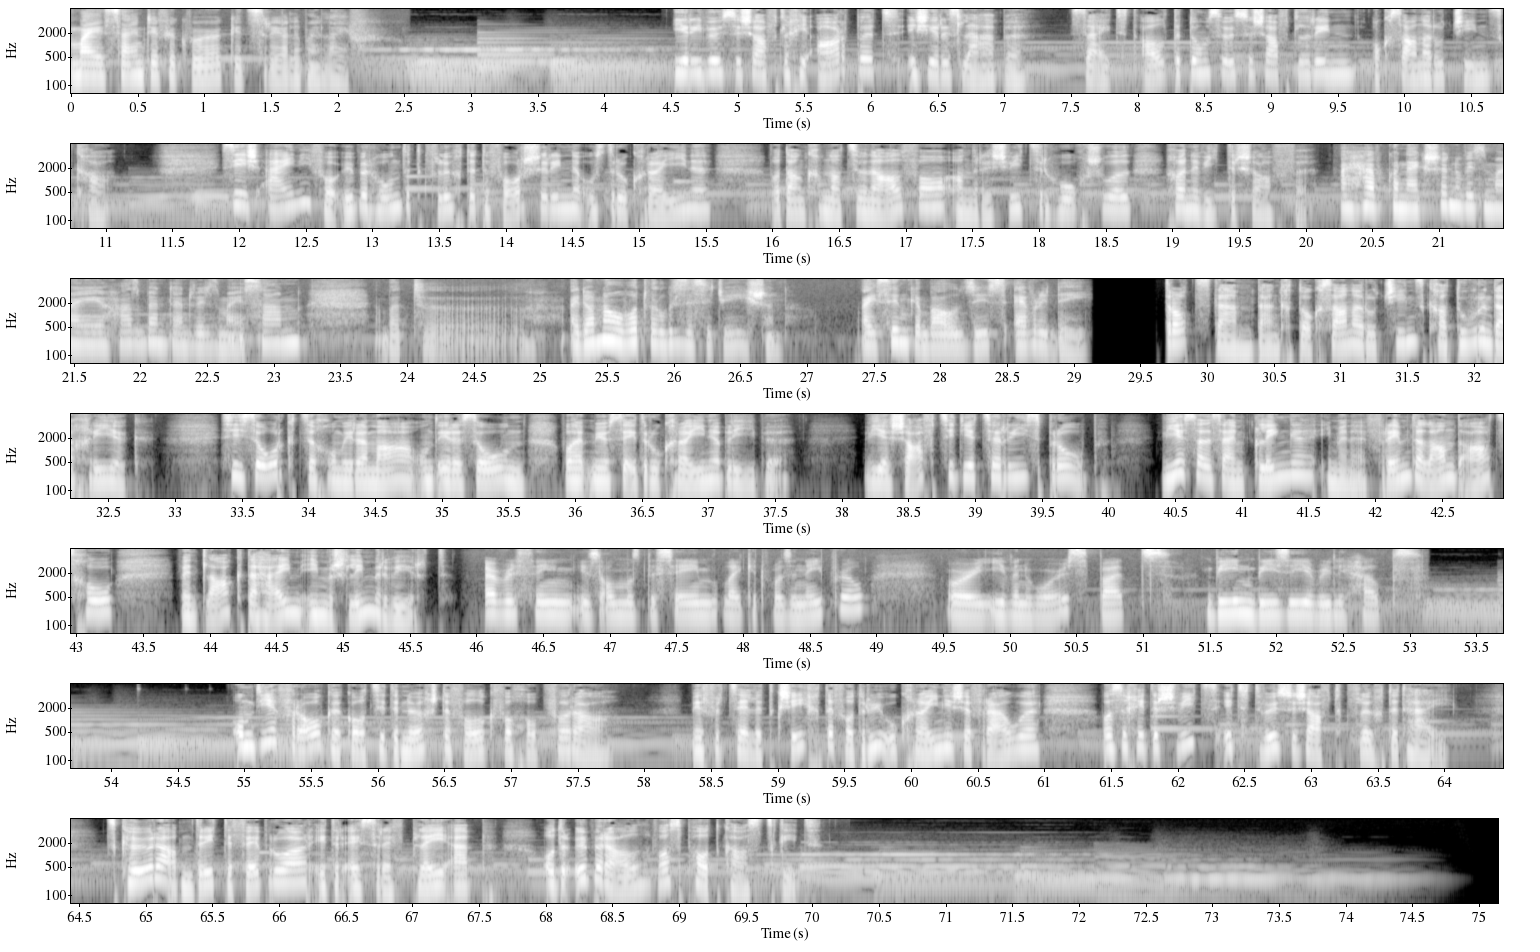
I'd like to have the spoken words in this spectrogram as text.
my scientific work, it's really my life. Ihre wissenschaftliche Arbeit ist ihr Leben, sagt die Altertumswissenschaftlerin Oksana Rutschinska. Sie ist eine von über 100 geflüchteten Forscherinnen aus der Ukraine, die dank dem Nationalfonds an einer Schweizer Hochschule weiterarbeiten können. I have connection with my husband and with my son, but uh, I don't know what will be the situation. I think about this every day. Trotzdem denkt Oksana Rutschinska dauernd an Krieg. Sie sorgt sich um ihren Mann und ihren Sohn, die in der Ukraine bleiben. Wie schafft sie die Zerreissprobe? Wie soll es einem gelingen, in einem fremden Land anzukommen, wenn die Lage daheim immer schlimmer wird? Everything is almost the same like it was in April or even worse, but being busy really helps. Um diese Fragen geht es in der nächsten Folge von Kopf voran. Wir erzählen die Geschichten von drei ukrainischen Frauen, die sich in der Schweiz in die Wissenschaft geflüchtet haben. Zu hören am 3. Februar in der SRF Play App oder überall, wo es Podcasts gibt.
